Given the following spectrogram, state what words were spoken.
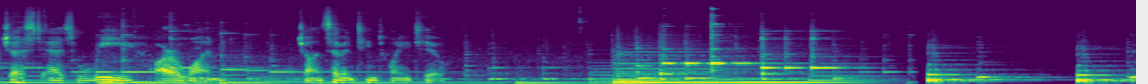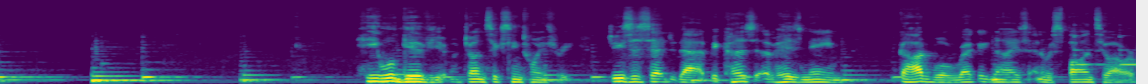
just as we are one. John 17 22. He will give you, John 16 23. Jesus said that because of his name, God will recognize and respond to our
